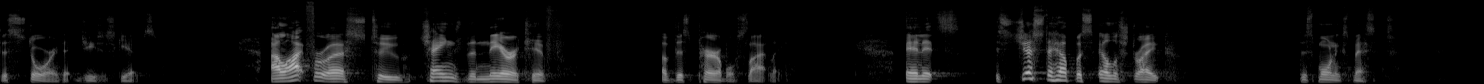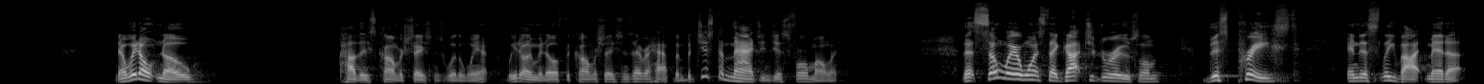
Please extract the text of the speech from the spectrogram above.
this story that Jesus gives. I like for us to change the narrative of this parable slightly. And it's, it's just to help us illustrate this morning's message. Now, we don't know how these conversations would have went. We don't even know if the conversations ever happened. But just imagine, just for a moment, that somewhere once they got to Jerusalem, this priest and this Levite met up.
